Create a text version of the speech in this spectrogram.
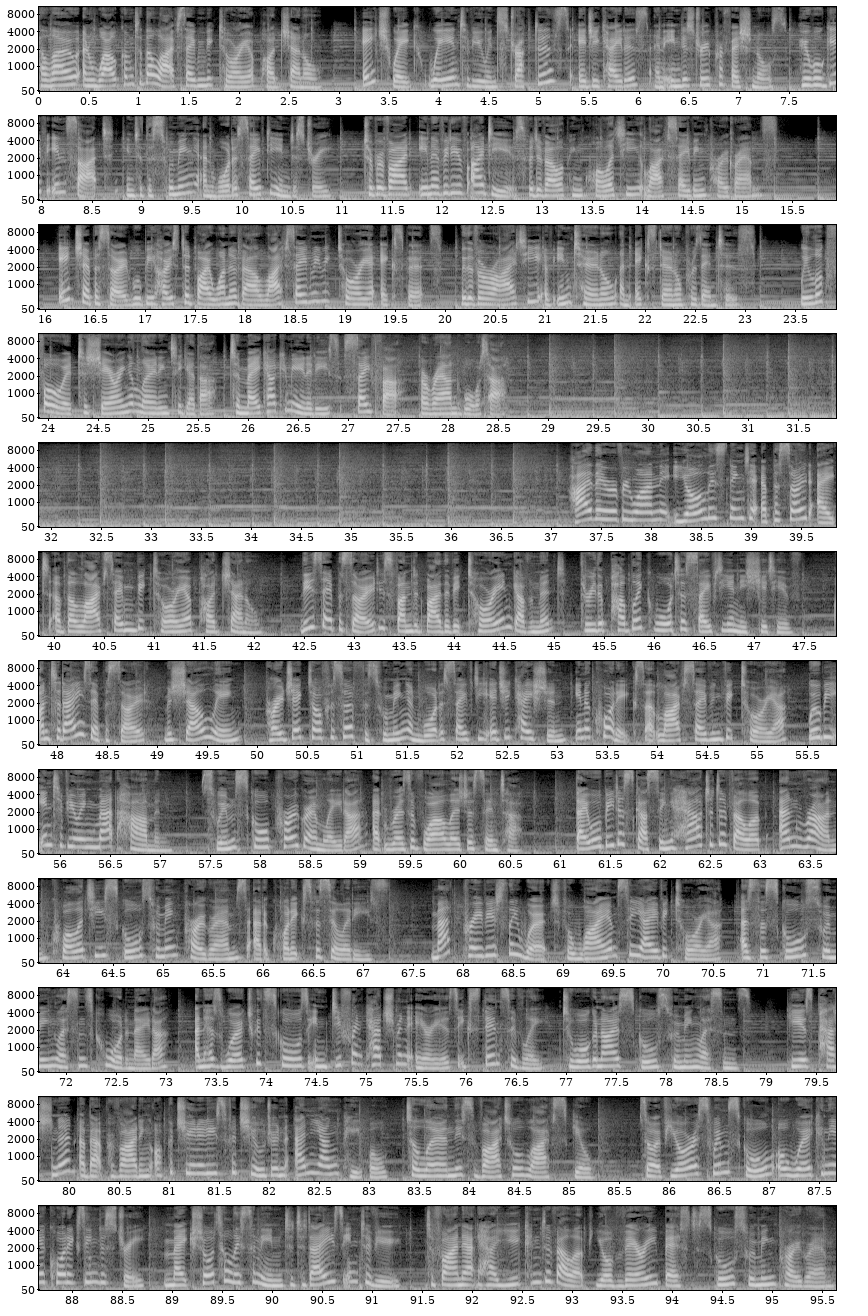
Hello, and welcome to the Lifesaving Victoria pod channel. Each week, we interview instructors, educators, and industry professionals who will give insight into the swimming and water safety industry to provide innovative ideas for developing quality lifesaving programs. Each episode will be hosted by one of our Lifesaving Victoria experts with a variety of internal and external presenters. We look forward to sharing and learning together to make our communities safer around water. Hi there, everyone. You're listening to episode 8 of the Lifesaving Victoria pod channel. This episode is funded by the Victorian Government through the Public Water Safety Initiative. On today's episode, Michelle Ling, Project Officer for Swimming and Water Safety Education in Aquatics at Lifesaving Victoria, will be interviewing Matt Harman, Swim School Program Leader at Reservoir Leisure Centre. They will be discussing how to develop and run quality school swimming programs at aquatics facilities. Matt previously worked for YMCA Victoria as the school swimming lessons coordinator and has worked with schools in different catchment areas extensively to organise school swimming lessons. He is passionate about providing opportunities for children and young people to learn this vital life skill. So, if you're a swim school or work in the aquatics industry, make sure to listen in to today's interview to find out how you can develop your very best school swimming program.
